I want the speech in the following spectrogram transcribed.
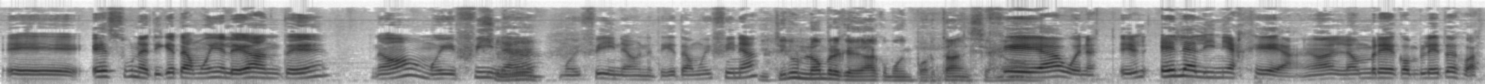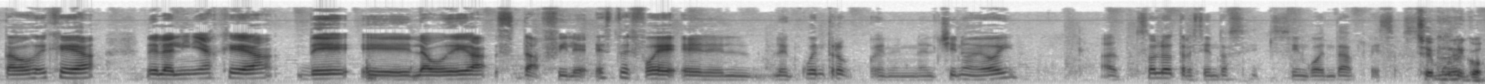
Eh, es una etiqueta muy elegante, ¿no? Muy fina, muy fina, una etiqueta muy fina. Y tiene un nombre que da como importancia, ¿no? GEA, bueno, es, es la línea GEA, ¿no? El nombre completo es Bastados de GEA, de la línea GEA de eh, la bodega Staffile. Este fue el, el encuentro en el chino de hoy, a solo 350 pesos. Sí, muy rico.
